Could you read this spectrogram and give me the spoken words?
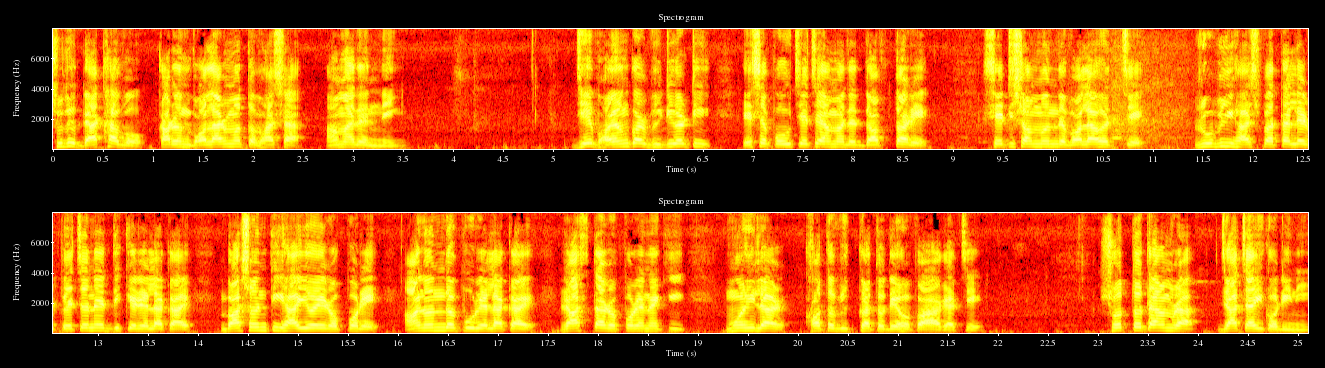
শুধু দেখাবো কারণ বলার মতো ভাষা আমাদের নেই। যে ভয়ঙ্কর ভিডিওটি এসে পৌঁছেছে আমাদের দপ্তরে, সেটি সম্বন্ধে বলা হচ্ছে, রুবি হাসপাতালের পেছনের দিকের এলাকায়, বাসন্তী হাইওয়ের ওপরে, আনন্দপুর এলাকায়, রাস্তার ওপরে নাকি মহিলার ক্ষতবিক্ষত দেহ পাওয়া গেছে। সত্যতা আমরা যাচাই করিনি।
